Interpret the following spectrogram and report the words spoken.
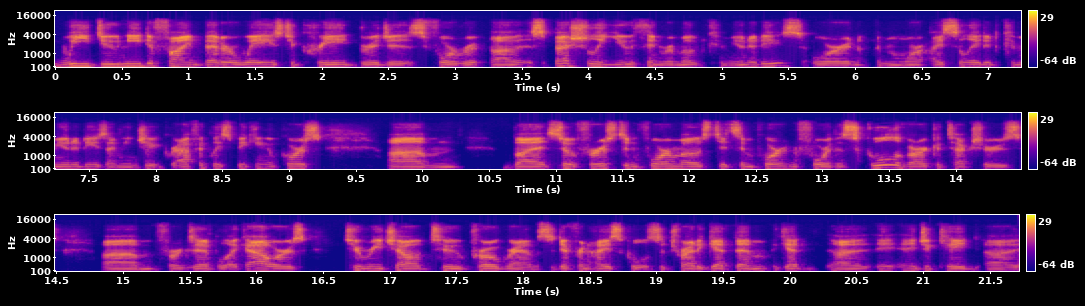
we do need to find better ways to create bridges for uh, especially youth in remote communities or in, more isolated communities. I mean, geographically speaking, of course. Um, but so first and foremost, it's important for the School of Architectures, um, for example, like ours, to reach out to programs to different high schools to try to get them get uh, educate uh,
